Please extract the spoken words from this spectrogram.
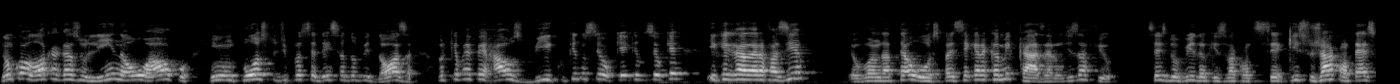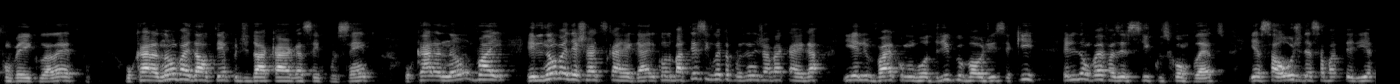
Não coloca gasolina ou álcool em um posto de procedência duvidosa, porque vai ferrar os bicos, que não sei o que, que não sei o que. E o que a galera fazia? Eu vou andar até o osso. Parecia que era kamikaze, era um desafio. Vocês duvidam que isso vai acontecer? Que isso já acontece com veículo elétrico? O cara não vai dar o tempo de dar a carga 100%, o cara não vai, ele não vai deixar descarregar, e quando bater 50% ele já vai carregar e ele vai, como o Rodrigo e o Val disse aqui, ele não vai fazer ciclos completos e a saúde dessa bateria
